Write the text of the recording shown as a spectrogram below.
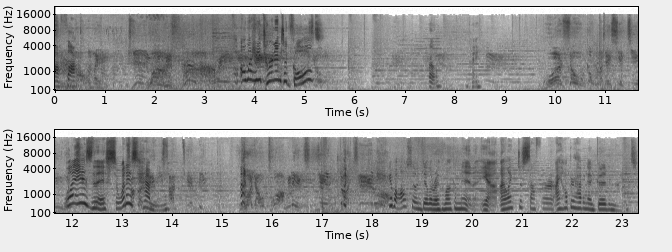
Ah, fuck. Oh, wait, he turned into gold? Bro. What is this? What is happening? yeah, but also, Dillerith, welcome in. Yeah, I like to suffer. I hope you're having a good night.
